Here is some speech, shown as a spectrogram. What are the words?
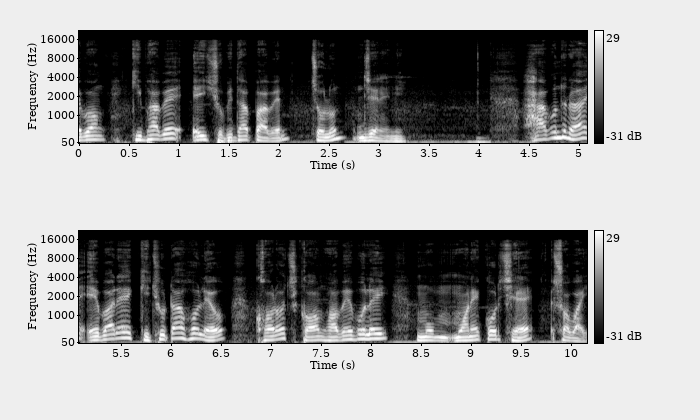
এবং কীভাবে এই সুবিধা পাবেন চলুন জেনে নিই। হ্যাঁ বন্ধুরা, এবারে কিছুটা হলেও খরচ কম হবে বলেই মনে করছে সবাই।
